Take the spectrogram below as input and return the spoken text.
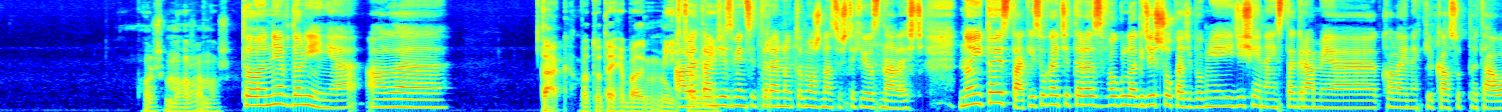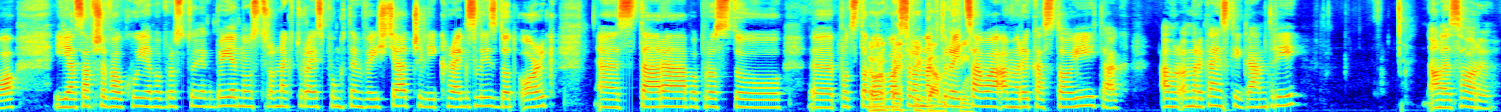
Może, może, może. To nie w Dolinie, ale Tak, bo tutaj chyba miejsca Ale tam, mniej. gdzie jest więcej terenu, to można coś takiego znaleźć. No i to jest tak. I słuchajcie, teraz w ogóle gdzie szukać, bo mnie i dzisiaj na Instagramie kolejnych kilka osób pytało. I ja zawsze wałkuję po prostu jakby jedną stronę, która jest punktem wyjścia, czyli craigslist.org. E, Stara po prostu e, podstawowa strona, na której cała Ameryka stoi. Tak, Am- amerykańskie Gumtree. Ale sorry.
